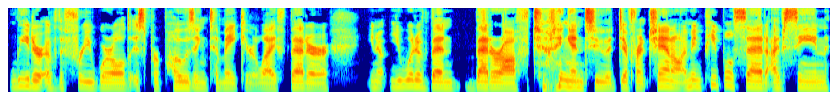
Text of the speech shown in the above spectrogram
leader of the free world is proposing to make your life better, you know, you would have been better off tuning into a different channel. I mean, people said I've seen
